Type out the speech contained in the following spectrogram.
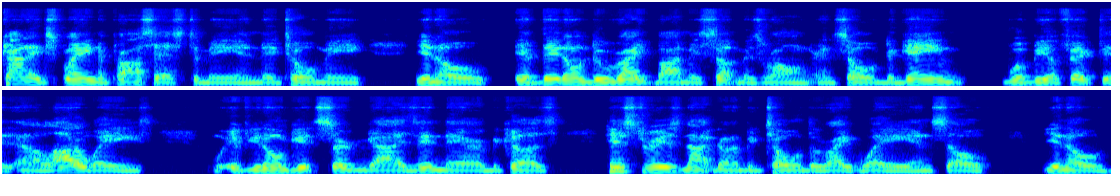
kind of explained the process to me, and they told me, you know, if they don't do right by me, something is wrong. And so the game will be affected in a lot of ways if you don't get certain guys in there because history is not going to be told the right way. And so, you know,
